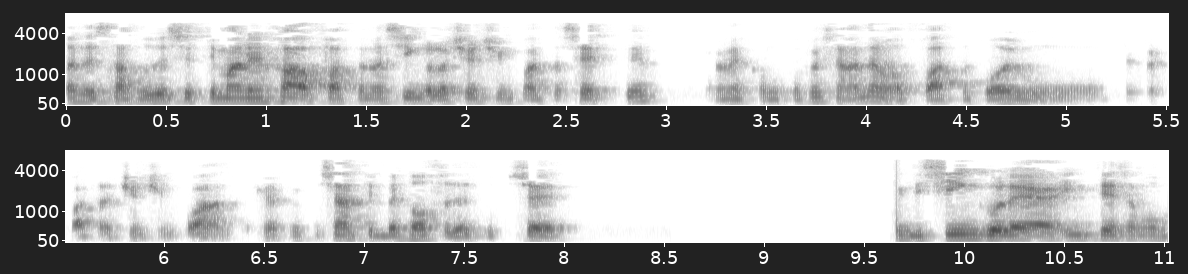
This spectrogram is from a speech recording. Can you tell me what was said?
quando è stato due settimane fa ho fatto una singola 157, non è comunque pesante, ma ho fatto poi un 3x4 a 150, cioè più pesante il back-off del top set. Quindi singole, intesa come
